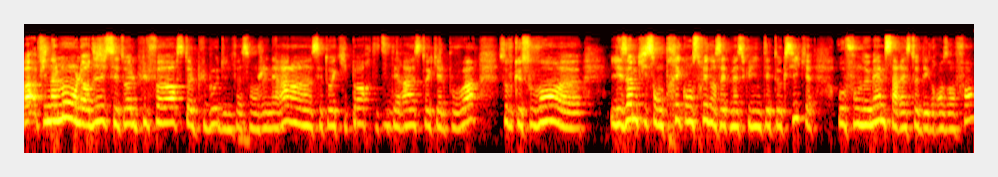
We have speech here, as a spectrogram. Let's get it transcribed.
Ah, finalement, on leur dit c'est toi le plus fort, c'est toi le plus beau d'une façon générale, hein, c'est toi qui porte, etc. C'est toi qui as le pouvoir. Sauf que souvent, les hommes qui sont très construits dans cette masculinité toxique, au fond d'eux-mêmes, ça reste des grands enfants.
